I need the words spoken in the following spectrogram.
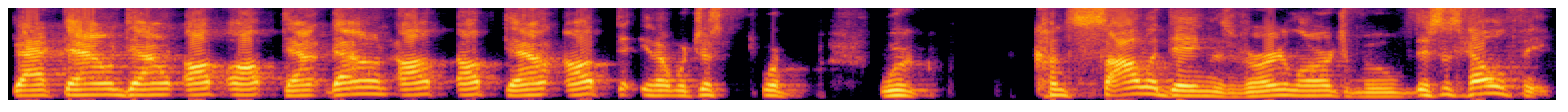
back down, down, up, up, down, down, up, up, down, up. You know, we're just we're we're consolidating this very large move. This is healthy.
